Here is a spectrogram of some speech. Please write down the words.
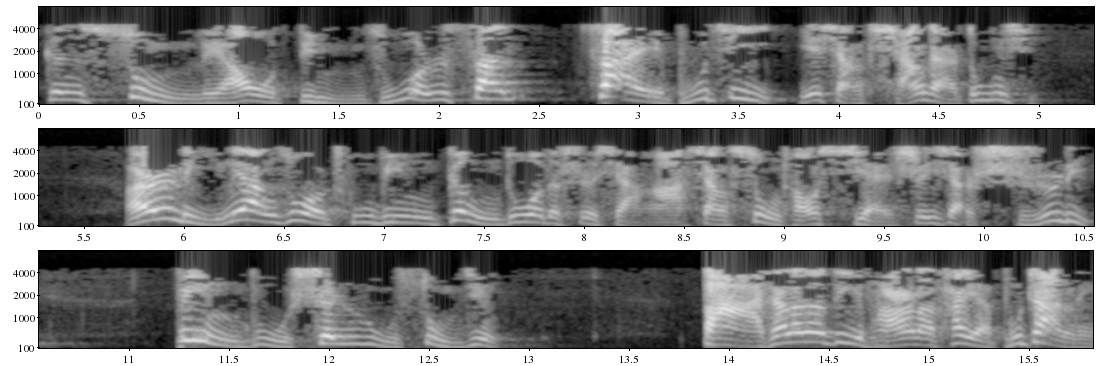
跟宋辽鼎足而三，再不济也想抢点东西。而李亮做出兵更多的是想啊，向宋朝显示一下实力，并不深入宋境。打下来的地盘呢，他也不占领，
